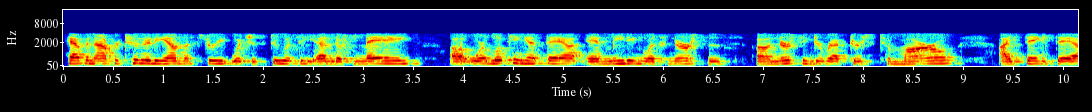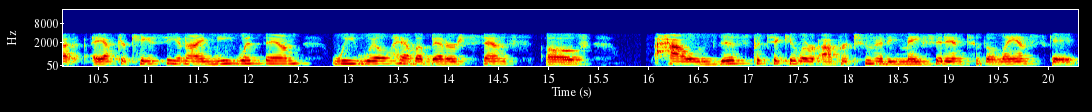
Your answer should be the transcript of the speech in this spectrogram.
have an opportunity on the street, which is due at the end of May. Uh, we're looking at that and meeting with nurses, uh, nursing directors tomorrow. I think that after Casey and I meet with them, we will have a better sense of how this particular opportunity may fit into the landscape.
